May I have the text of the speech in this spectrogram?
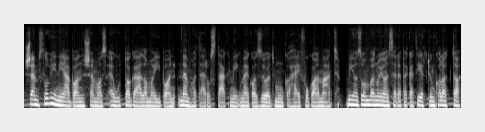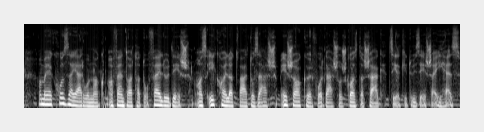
Sem Szlovéniában, sem az EU tagállamaiban nem határozták még meg a zöld munkahely fogalmát. Mi azonban olyan szerepeket értünk alatta, amelyek hozzájárulnak a fenntartható fejlődés, az éghajlatváltozás és a körforgásos gazdaság célkitűzéseihez.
